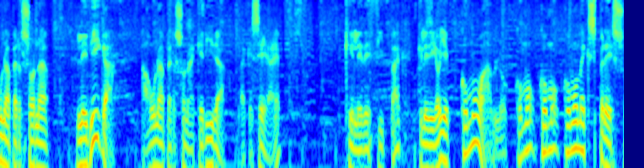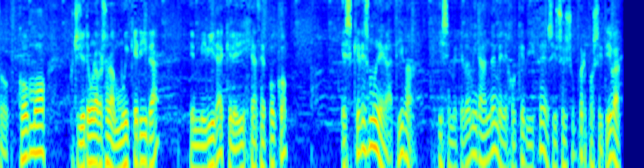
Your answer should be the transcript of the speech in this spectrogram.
una persona le diga a una persona querida, la que sea, ¿eh? Que le dé feedback, que le diga, oye, ¿cómo hablo? ¿Cómo, cómo, cómo me expreso? ¿Cómo...? Yo tengo una persona muy querida en mi vida que le dije hace poco, es que eres muy negativa. Y se me quedó mirando y me dijo, ¿qué dices? Y soy súper positiva.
